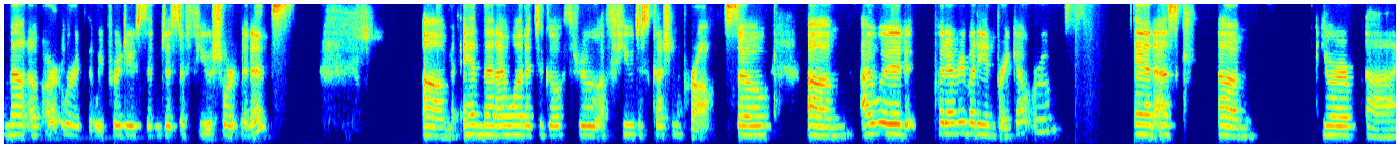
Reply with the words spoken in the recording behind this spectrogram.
amount of artwork that we produce in just a few short minutes. Um, and then I wanted to go through a few discussion prompts. So um, I would put everybody in breakout rooms and ask um, your uh,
